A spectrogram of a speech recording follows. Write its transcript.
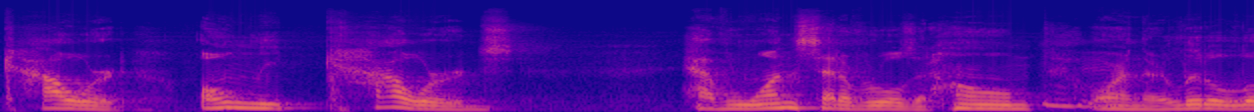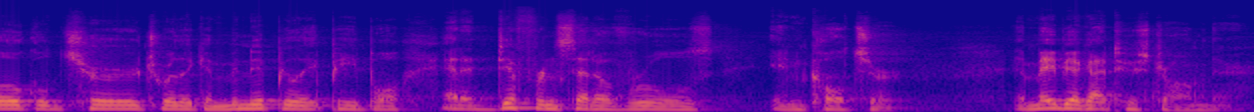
coward. Only cowards have one set of rules at home mm-hmm. or in their little local church where they can manipulate people and a different set of rules in culture. And maybe I got too strong there.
